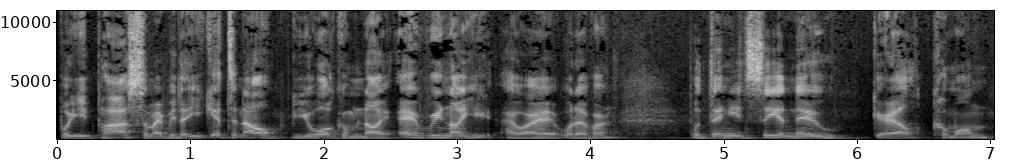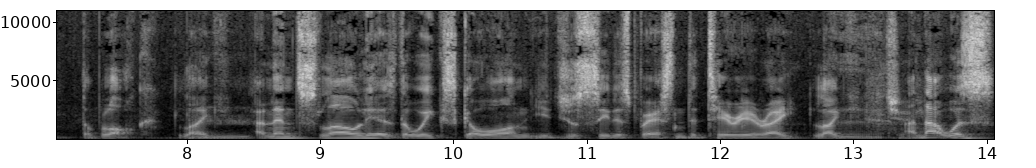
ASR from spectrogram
But you'd pass them every day. You get to know. 'em. You walk them night every night. You, how are you? Whatever. But then you'd see a new girl come on the block, like, and then slowly as the weeks go on, you just see this person deteriorate, like, sure. and that was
